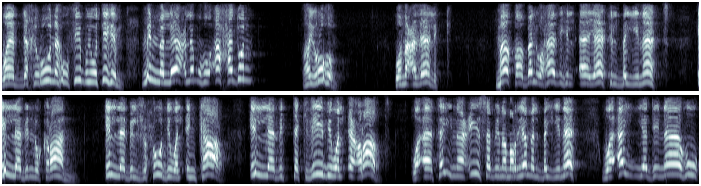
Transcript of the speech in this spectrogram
ويدخرونه في بيوتهم ممن لا يعلمه أحد غيرهم. ومع ذلك ما قابلوا هذه الآيات البينات إلا بالنكران إلا بالجحود والإنكار إلا بالتكذيب والإعراض. وآتينا عيسى بن مريم البينات وأيدناه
